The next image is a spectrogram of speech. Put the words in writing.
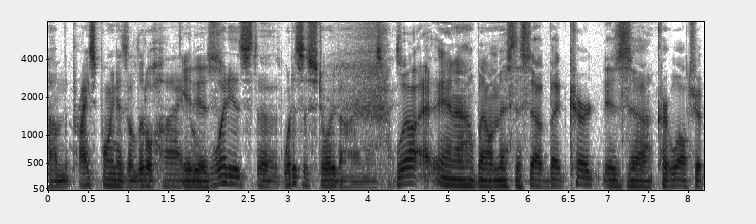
Um, the price point is a little high. Mm-hmm. It is. What is the what is the story behind those guys? Well, and I hope I don't mess this up, but Kurt is uh, Kurt Waltrip.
